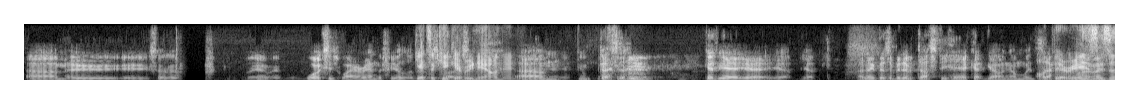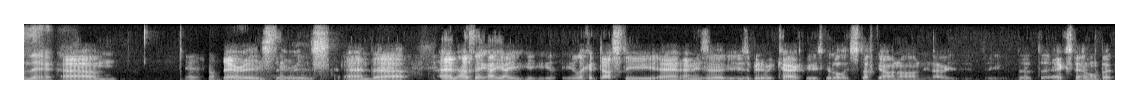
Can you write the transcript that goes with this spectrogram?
um, who, who sort of you know, works his way around the field. Gets a kick every now and then. Um, yeah. But, uh, yeah, yeah, yeah, yeah. I think there's a bit of dusty haircut going on with oh, Zach. There the is, moment. isn't there? Um, yeah, it's not. There bad. is, there is, and uh, and I think, uh, yeah, you, you, look at Dusty, and, and, he's a he's a bit of a character. He's got all this stuff going on, you know, the, the, the external, but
